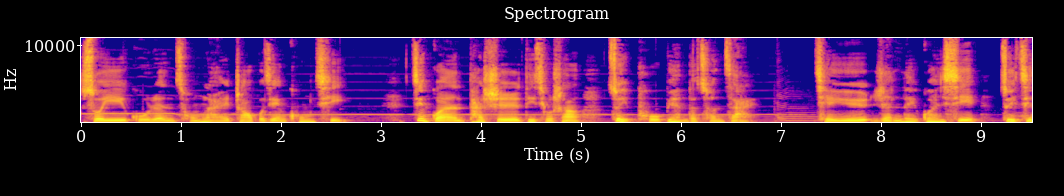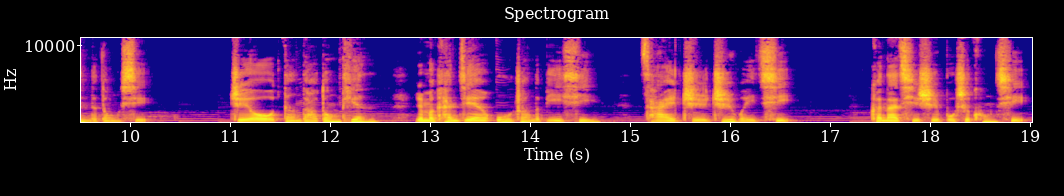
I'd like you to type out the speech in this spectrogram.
所以古人从来找不见空气，尽管它是地球上最普遍的存在，且与人类关系最近的东西。只有等到冬天，人们看见雾状的鼻息，才指之为气。可那其实不是空气，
